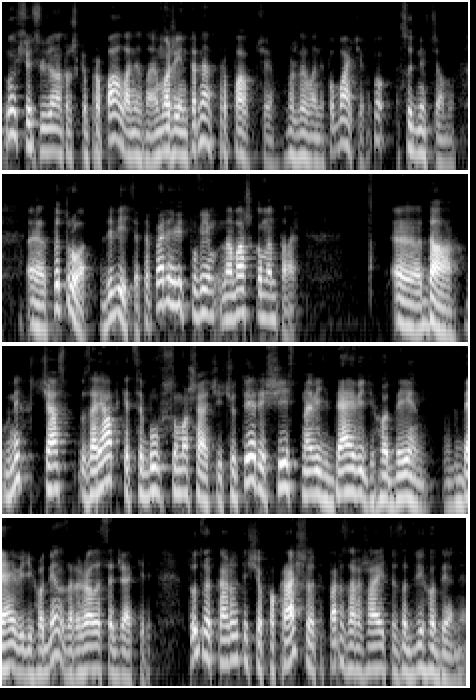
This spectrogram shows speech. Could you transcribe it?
Ну, щось людина трошки пропала, не знаю, може інтернет пропав, чи можливо не побачив. Ну, суть не в цьому. Е, Петро, дивіться, тепер я відповім на ваш коментар. Е, да, в них час зарядки це був сумасшедший. 4, 6, навіть 9 годин. В 9 годин заражалися Джекері. Тут ви кажете, що покращили, тепер заражається за 2 години.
